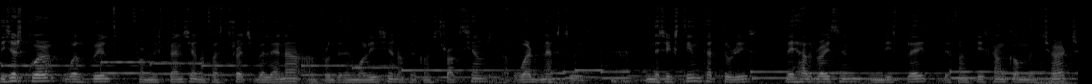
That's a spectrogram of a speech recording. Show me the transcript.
This square was built from the expansion of a stretch Belena and from the demolition of the constructions that were next to it. In the 16th centuries, they had risen in this place the Franciscan Convent Church,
